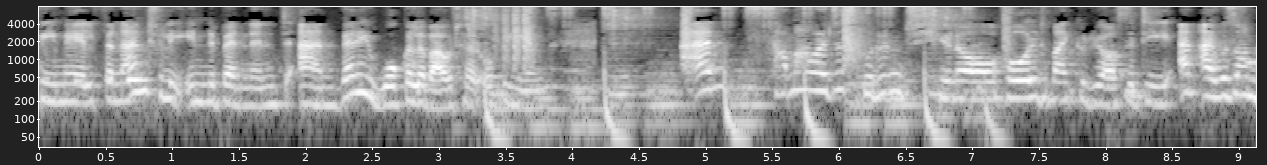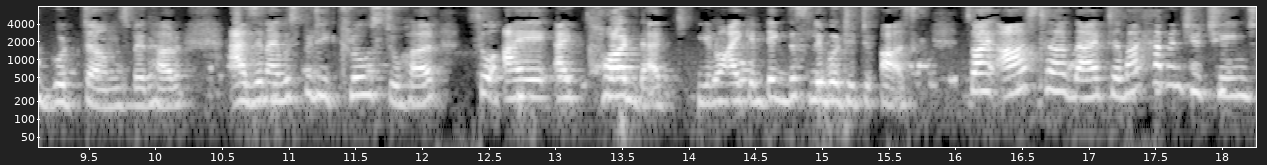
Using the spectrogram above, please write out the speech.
female, financially independent and very vocal about her opinions. And somehow I just couldn't, you know, hold my curiosity. And I was on good terms with her, as in I was pretty close to her. So I, I thought that, you know, I can take this liberty to ask. So I asked her that, why haven't you changed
